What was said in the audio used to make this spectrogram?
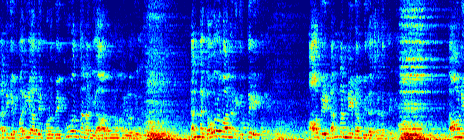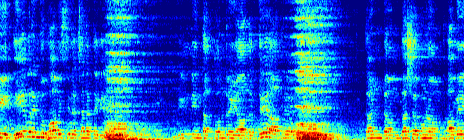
ನನಗೆ ಮರ್ಯಾದೆ ಕೊಡಬೇಕು ಅಂತ ನಾನು ಯಾರನ್ನು ಕೇಳೋದಿಲ್ಲ ನನ್ನ ಗೌರವ ನನಗಿದ್ದೇ ಇದೆ. ಆದ್ರೆ ನನ್ನನ್ನೇ ನಂಬಿದ ಜನತೆಗೆ ನಾನೇ ದೇವರೆಂದು ಭಾವಿಸಿದ ಜನತೆಗೆ ನಿನ್ನಿಂದ ತೊಂದರೆಯಾದದ್ದೇ ಆದ್ರೆ ದಂಡಂ ದಶಗುಣಂ ಭವೇ.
